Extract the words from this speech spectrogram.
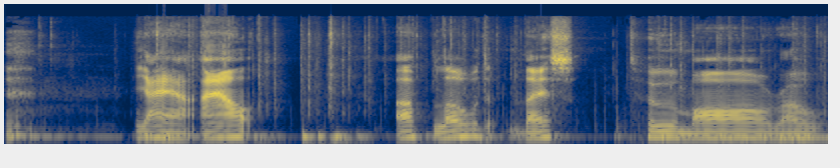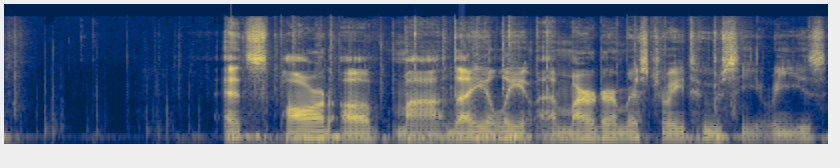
yeah, I'll upload this tomorrow. It's part of my daily Murder Mystery 2 series.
